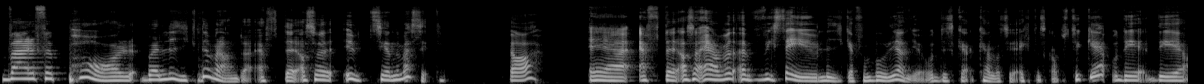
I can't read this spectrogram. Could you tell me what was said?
Varför par börjar likna varandra efter, alltså utseendemässigt. Ja. Eh, efter, alltså även, eh, vissa är ju lika från början ju och det ska kallas ju äktenskapstycke och det, det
